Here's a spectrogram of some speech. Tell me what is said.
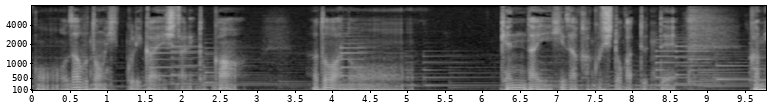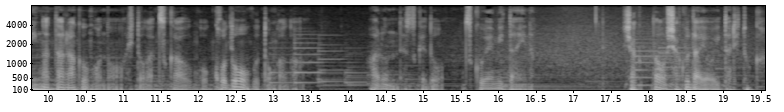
こう、座布団ひっくり返したりとか、あとはあのー、現代膝隠しとかって言って、上方落語の人が使うこう小道具とかがあるんですけど、机みたいな。尺尺台を置いたりとか、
